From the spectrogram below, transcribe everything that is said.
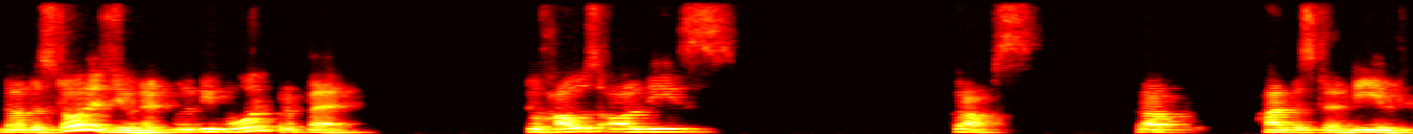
Now the storage unit will be more prepared to house all these crops, crop harvested yield,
